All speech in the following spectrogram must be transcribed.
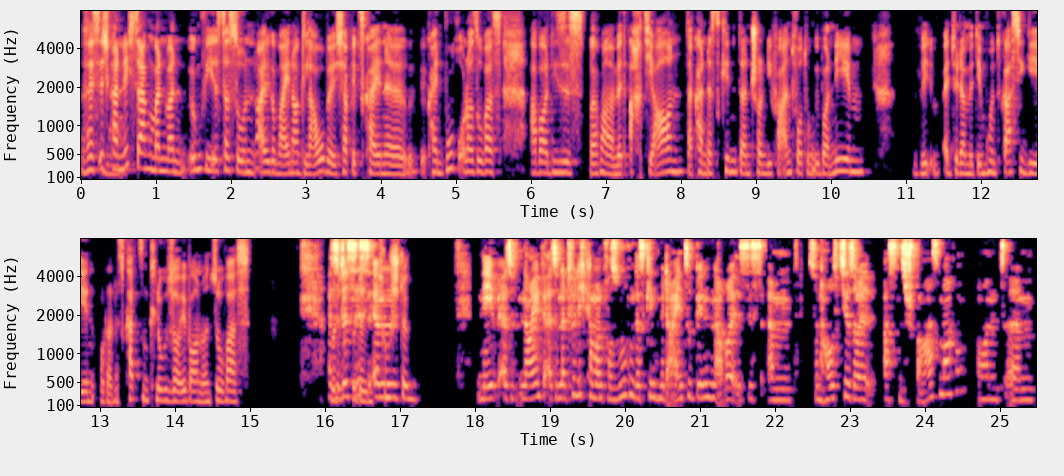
Das heißt, ich ja. kann nicht sagen, man, man irgendwie ist das so ein allgemeiner Glaube. Ich habe jetzt keine kein Buch oder sowas, aber dieses, sag mal, mit acht Jahren, da kann das Kind dann schon die Verantwortung übernehmen, entweder mit dem Hund Gassi gehen oder das Katzenklo säubern und sowas. Also Würdest das ist ähm, Nee, also nein, also natürlich kann man versuchen, das Kind mit einzubinden, aber es ist, ähm, so ein Haustier soll erstens Spaß machen und ähm,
